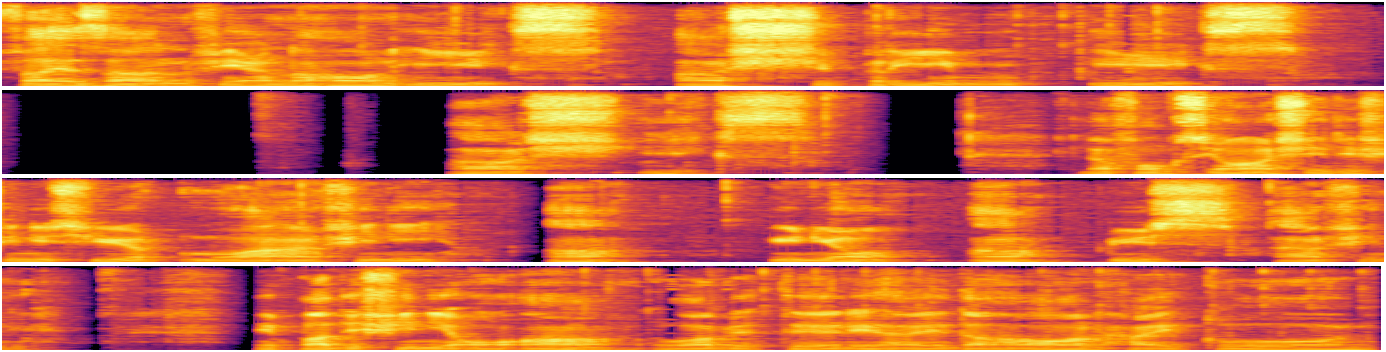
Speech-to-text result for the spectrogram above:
Faisan, fi'an x h hx La fonction h est définie sur moins infini 1 union 1 plus infini. n'est pas définie en 1 وبالتالي هيدا هون حيكون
